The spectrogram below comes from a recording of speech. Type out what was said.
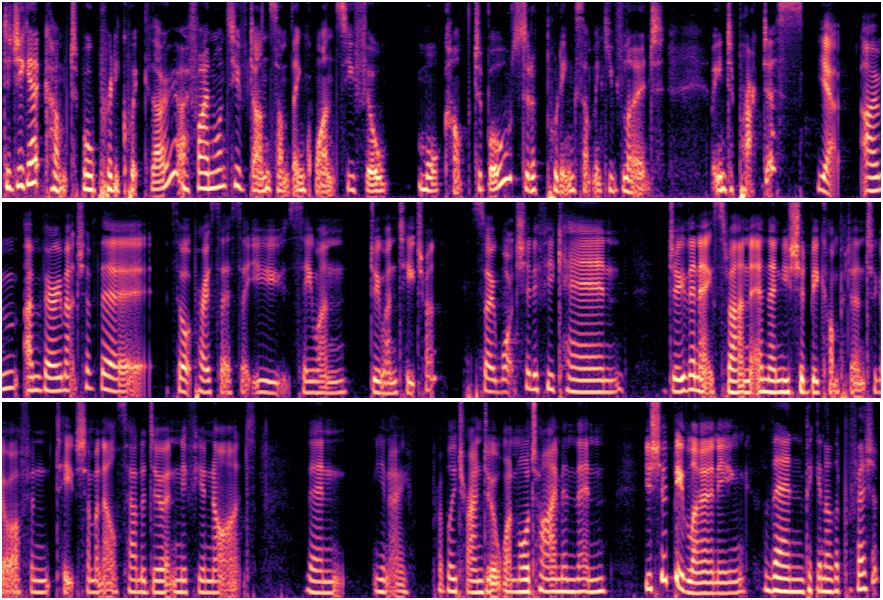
Did you get comfortable pretty quick though? I find once you've done something once, you feel more comfortable sort of putting something you've learnt into practice. Yeah, I'm, I'm very much of the thought process that you see one, do one, teach one. So, watch it if you can do the next one, and then you should be competent to go off and teach someone else how to do it. And if you're not, then, you know, probably try and do it one more time, and then you should be learning. Then pick another profession.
